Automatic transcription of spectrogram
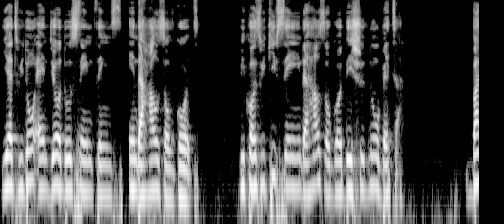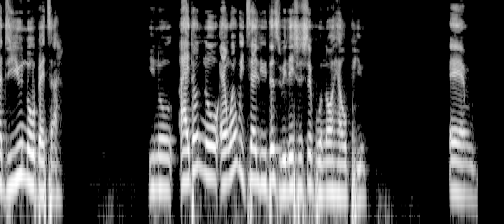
Yet we don't endure those same things in the house of God. Because we keep saying the house of God, they should know better. But do you know better? You know, I don't know. And when we tell you this relationship will not help you, um,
